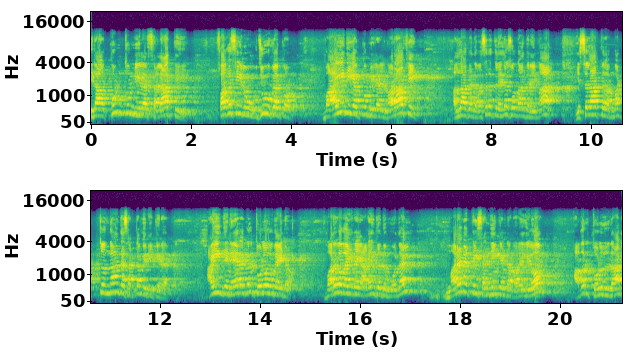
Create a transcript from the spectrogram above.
இதா குன்தும் இல சலாத்தி ஃபகசிலு உஜூகக்கும் வைதியக்கும் இலல் மராஃபிக் அல்லாஹ் அந்த வசனத்தில் என்ன சொல்றான் தெரியுமா? இஸ்லாத்தில் மட்டும்தான் அந்த சட்டம் இருக்கிறது. ஐந்து நேரங்கள் தொழுவ வேண்டும். பருவ வயதை அடைந்தது முதல் மரணத்தை சந்திக்கின்ற வரையிலும் அவர் தொழுதுதான்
